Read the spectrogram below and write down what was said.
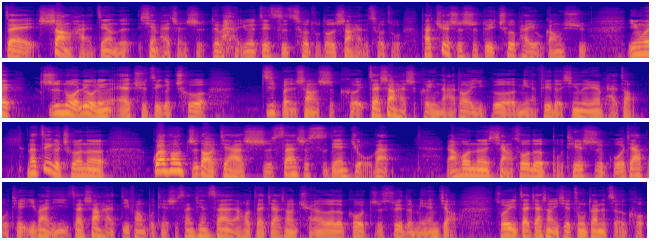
在上海这样的限牌城市，对吧？因为这次车主都是上海的车主，他确实是对车牌有刚需，因为。芝诺六零 H 这个车基本上是可以在上海是可以拿到一个免费的新能源牌照。那这个车呢，官方指导价是三十四点九万，然后呢，享受的补贴是国家补贴一万一，在上海地方补贴是三千三，然后再加上全额的购置税的免缴，所以再加上一些终端的折扣，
